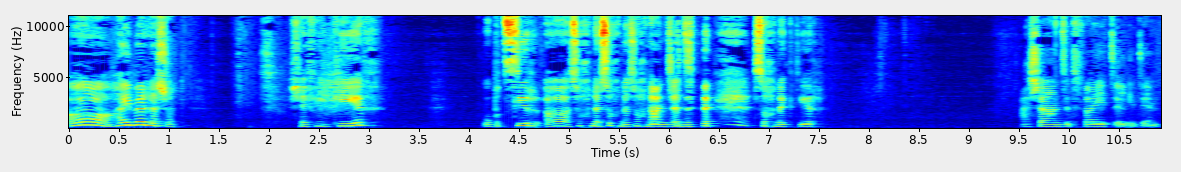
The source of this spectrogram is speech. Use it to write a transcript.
آه هاي بلشت. شايفين كيف؟ وبتصير آه سخنة سخنة سخنة عن جد. سخنة كتير. عشان تتفايت الإيدين.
